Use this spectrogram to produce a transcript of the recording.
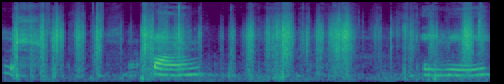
Dur. Ben evi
